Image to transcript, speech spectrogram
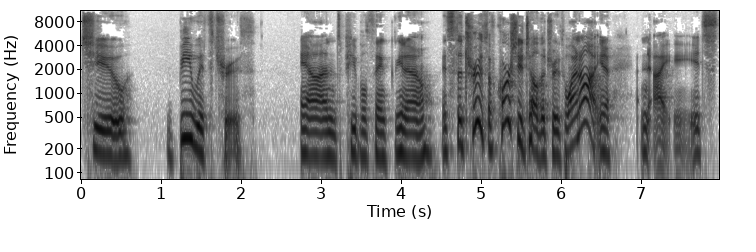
to be with truth. And people think, you know, it's the truth. Of course you tell the truth. Why not? You know, I, it's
